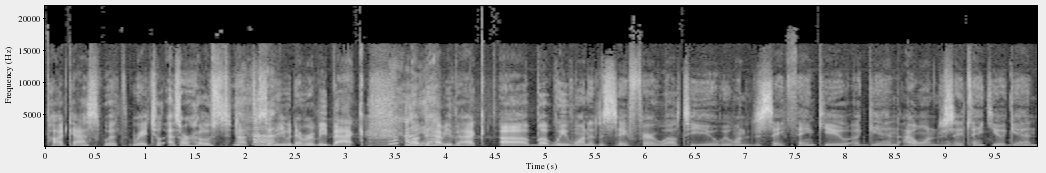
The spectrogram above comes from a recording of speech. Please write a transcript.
podcast with Rachel as our host. Not to say that you would never be back. Love to have you back. Uh, but we wanted to say farewell to you. We wanted to say thank you again. I wanted to say thank you again.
